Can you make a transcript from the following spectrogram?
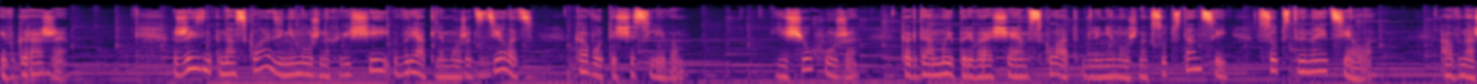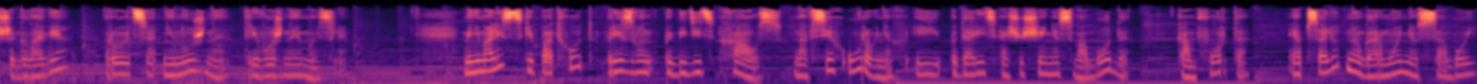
и в гараже. Жизнь на складе ненужных вещей вряд ли может сделать кого-то счастливым. Еще хуже, когда мы превращаем в склад для ненужных субстанций собственное тело – а в нашей голове роются ненужные тревожные мысли. Минималистский подход призван победить хаос на всех уровнях и подарить ощущение свободы, комфорта и абсолютную гармонию с собой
